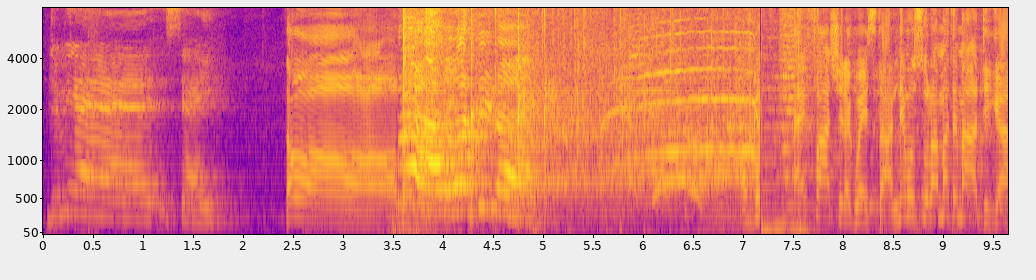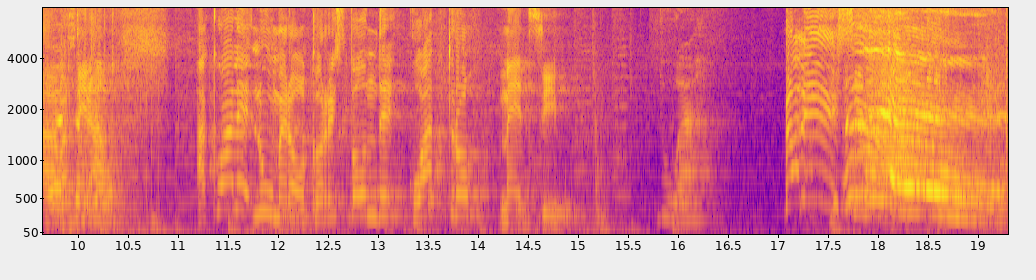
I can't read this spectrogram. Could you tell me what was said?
2006. Oh, Bravo Martina! Facile questa, andiamo sulla matematica, Eh, Martina. siamo- siamo. A quale numero corrisponde 4 mezzi? Due. Bravissima! Eh!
